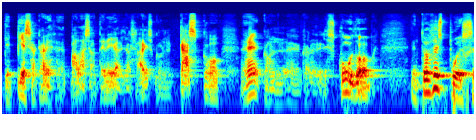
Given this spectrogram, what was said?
de pies a cabeza, Palas Atenea, ya sabéis, con el casco, ¿eh? con, el escudo. Entonces, pues,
